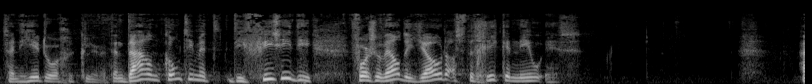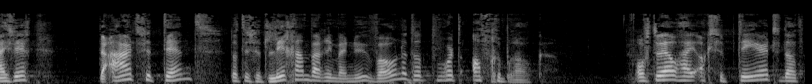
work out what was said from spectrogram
zijn hierdoor gekleurd. En daarom komt hij met die visie die voor zowel de Joden als de Grieken nieuw is. Hij zegt, de aardse tent, dat is het lichaam waarin wij nu wonen, dat wordt afgebroken. Oftewel, hij accepteert dat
